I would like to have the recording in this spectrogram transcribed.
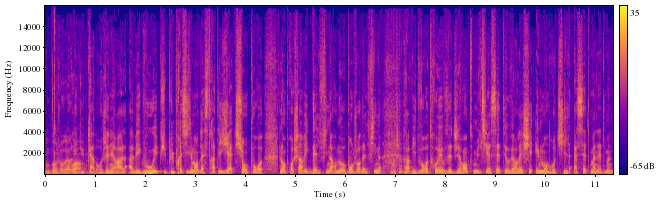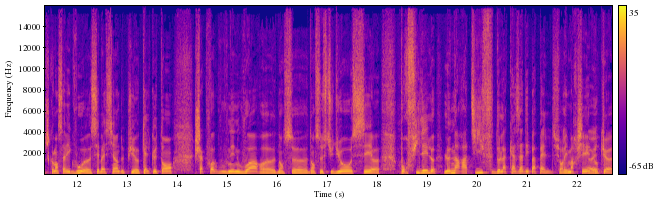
Bonjour Grégoire. Du cadre général avec vous et puis plus précisément de la stratégie action pour l'an prochain avec Delphine Arnaud. Bonjour Delphine. Bonjour. Ravi de vous retrouver. Vous êtes gérante multi-asset et overlay chez Edmond Rothschild Asset Management. Je commence avec vous Sébastien depuis quelques temps. Chaque fois que vous venez nous voir euh, dans ce, dans ce studio, c'est euh, pour filer le, le, narratif de la Casa des Papels sur les marchés. Ah Donc, euh,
